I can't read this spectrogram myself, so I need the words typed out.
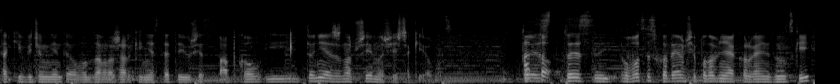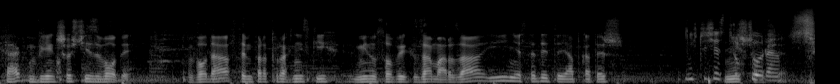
taki wyciągnięty owoc zamrażarki niestety już jest papką i to nie jest żadna przyjemność jeść taki owoc. To to- jest, to jest, owoce składają się podobnie jak organizm ludzki, Tak? w większości z wody. Woda w temperaturach niskich, minusowych zamarza i niestety te jabłka też Niszczy się niszczą struktura. się.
